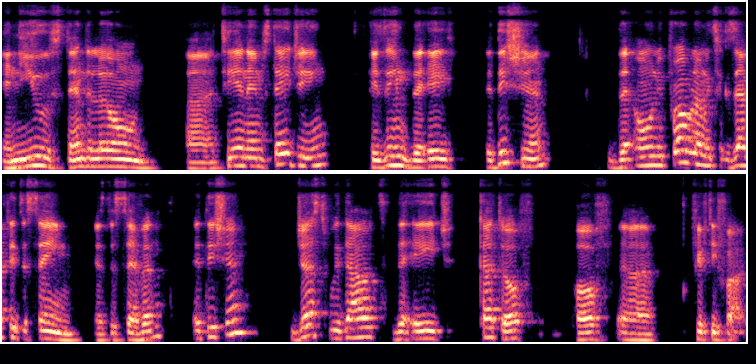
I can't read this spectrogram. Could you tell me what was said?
a new standalone uh, TNM staging is in the eighth edition. The only problem is exactly the same as the seventh edition, just without the age cutoff of uh, 55.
